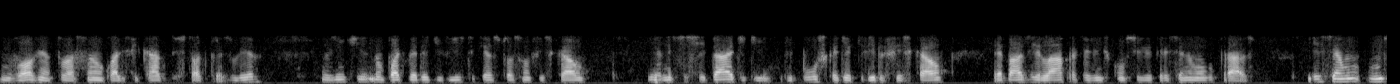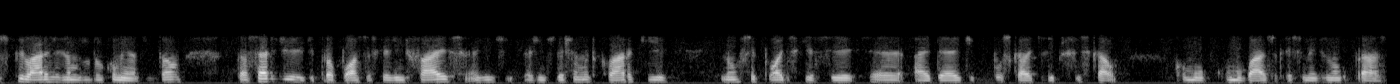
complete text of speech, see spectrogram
envolvem a atuação qualificada do Estado brasileiro. A gente não pode perder de vista que a situação fiscal e a necessidade de, de busca de equilíbrio fiscal é basilar para que a gente consiga crescer no longo prazo. Esse é um, um dos pilares, digamos, do documento. Então, da série de, de, propostas que a gente faz, a gente, a gente deixa muito claro que não se pode esquecer é, a ideia de buscar o equilíbrio fiscal como, como base do crescimento de longo prazo.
